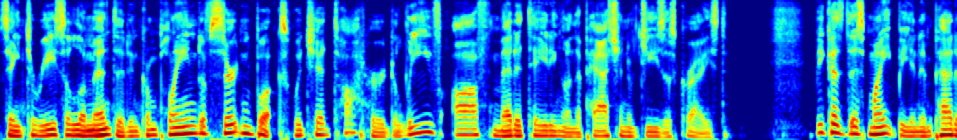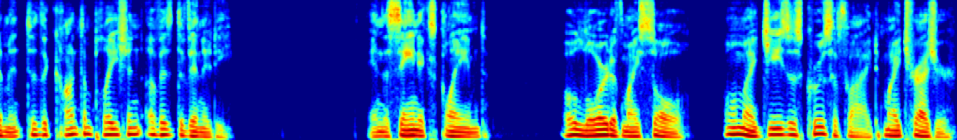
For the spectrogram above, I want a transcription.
St. Teresa lamented and complained of certain books which had taught her to leave off meditating on the passion of Jesus Christ, because this might be an impediment to the contemplation of his divinity. And the saint exclaimed, O Lord of my soul, O my Jesus crucified, my treasure,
